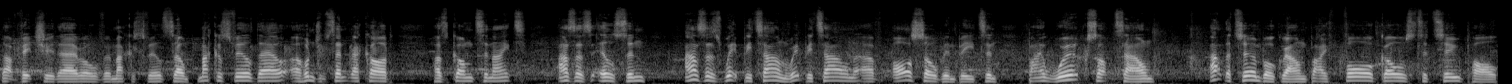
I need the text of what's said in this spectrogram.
that victory there over Macclesfield. So Macclesfield there, 100% record has gone tonight, as has Ilson. As has Whitby Town. Whitby Town have also been beaten by Worksop Town at the Turnbull ground by four goals to two, Paul.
